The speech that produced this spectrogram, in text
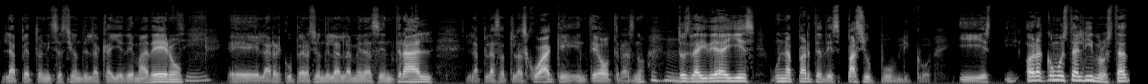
la peatonización de la calle de Madero, eh, la recuperación de la Alameda Central, la Plaza Tlaxcuaque, entre otras. ¿no? Entonces la idea ahí es una parte de espacio público. y ahora, ¿cómo está el libro? Está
